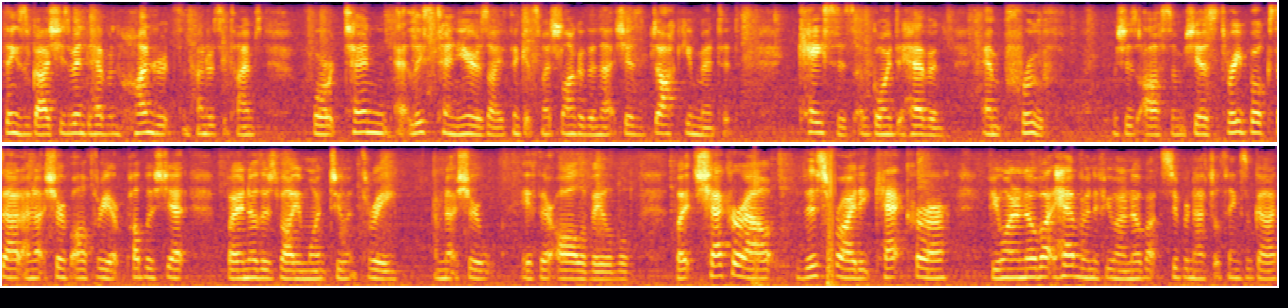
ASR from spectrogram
things of God. She's been to heaven hundreds and hundreds of times for 10, at least 10 years. I think it's much longer than that. She has documented cases of going to heaven and proof, which is awesome. She has three books out. I'm not sure if all three are published yet, but I know there's volume one, two, and three. I'm not sure if they're all available. But check her out this Friday, Kat Kerr. If you want to know about heaven, if you want to know about supernatural things of God.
